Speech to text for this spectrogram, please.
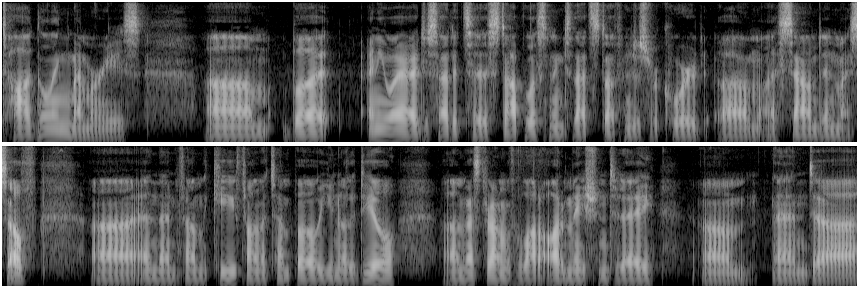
toggling memories. Um, but anyway, I decided to stop listening to that stuff and just record um, a sound in myself uh, and then found the key, found the tempo, you know the deal. Uh, messed around with a lot of automation today, um, and uh,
